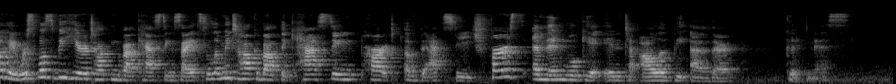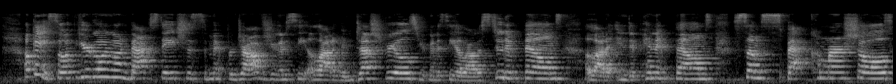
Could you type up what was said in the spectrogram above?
Okay, we're supposed to be here talking about casting sites, so let me talk about the casting part of Backstage first, and then we'll get into all of the other goodness. Okay, so if you're going on Backstage to submit for jobs, you're gonna see a lot of industrials, you're gonna see a lot of student films, a lot of independent films, some spec commercials.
